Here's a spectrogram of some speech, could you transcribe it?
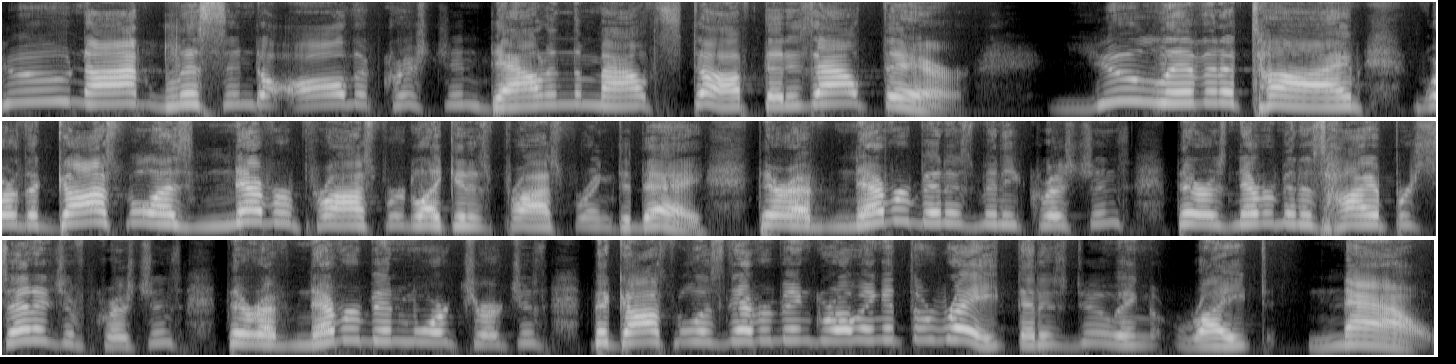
do not listen to all the Christian down in the mouth stuff that is out there. You live in a time where the gospel has never prospered like it is prospering today. There have never been as many Christians. There has never been as high a percentage of Christians. There have never been more churches. The gospel has never been growing at the rate that is doing right now.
